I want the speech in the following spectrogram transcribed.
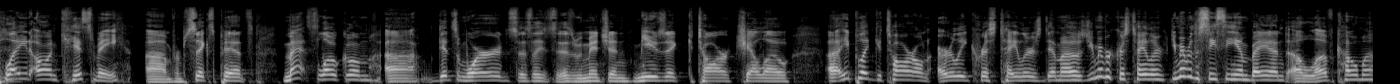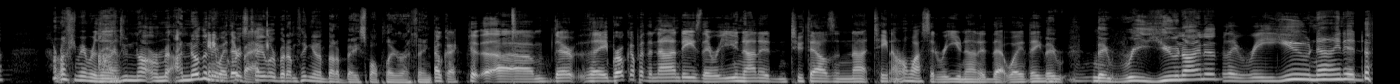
played on "Kiss Me" um, from Sixpence. Matt Slocum uh, did some words, as as we mentioned, music, guitar, cello. Uh, he played guitar on early Chris Taylor's demos. You remember Chris Taylor? Do You remember the CCM band uh, Love Coma? I don't know if you remember them. I do not remember. I know the Anyway, name Chris back. Taylor, but I'm thinking about a baseball player. I think. Okay. Um, they they broke up in the '90s. They reunited in 2019. I don't know why I said reunited that way. They They they reunited, they reunited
